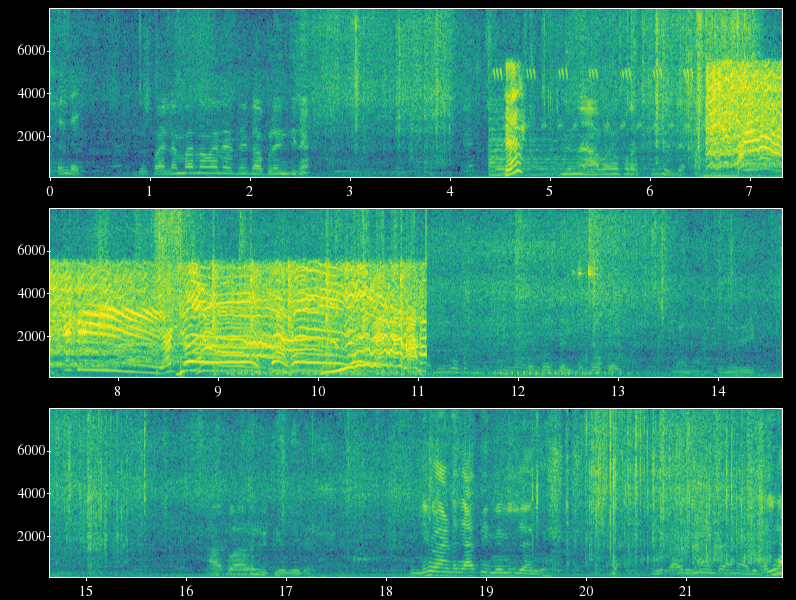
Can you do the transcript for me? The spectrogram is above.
ഞങ്ങൾ ഇത് കൊല്ലം പറഞ്ഞ പോലെ ഇത് ഡബിൾ എഞ്ചിനാ ഇന്ന് ആവക പ്രശ്നമില്ല. ആ സന്തോഷായി ആഹ്ലാദം കിട്ടിയത് ഇനി വേണ്ട ഞാൻ തിന്നണില്ല അല്ല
